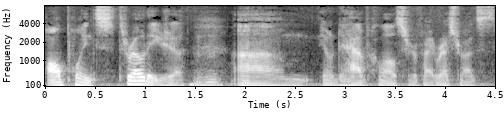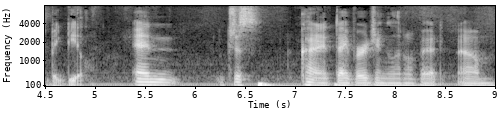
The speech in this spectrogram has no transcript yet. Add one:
all points throughout Asia, um, you know, to have halal certified restaurants is a big deal. and just kind of diverging a little bit um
